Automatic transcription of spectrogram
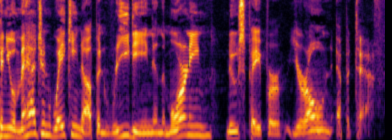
Can you imagine waking up and reading in the morning newspaper your own epitaph?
